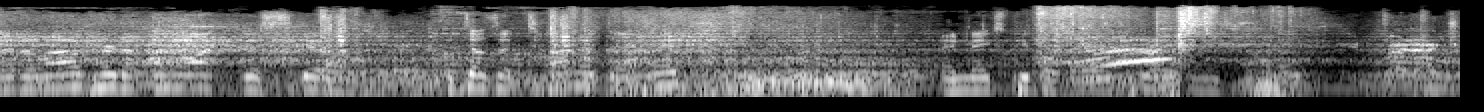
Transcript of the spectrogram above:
that allowed her to unlock this skill. It does a ton of damage and makes people very frightened.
